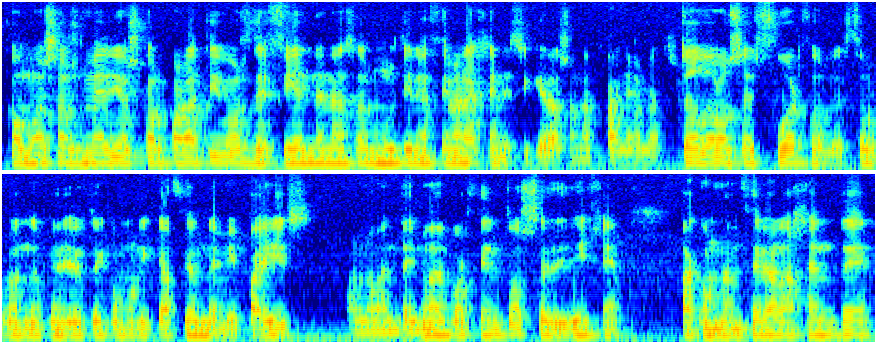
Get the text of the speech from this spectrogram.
como esos medios corporativos defienden a esas multinacionales que ni siquiera son españolas. Todos los esfuerzos de estos grandes medios de comunicación de mi país, al 99%, se dirigen a convencer a la gente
